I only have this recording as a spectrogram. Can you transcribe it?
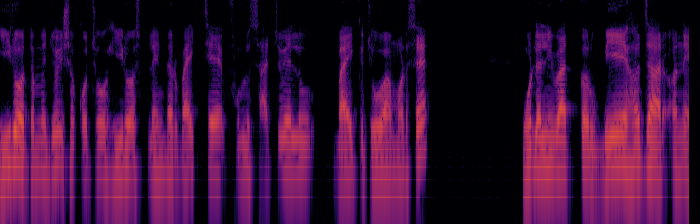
હીરો તમે જોઈ શકો છો. હીરો સ્પ્લેન્ડર બાઇક છે ફૂલ સાચવેલું બાઇક જોવા મળશે. મોડલની વાત કરું, બે હજાર અને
